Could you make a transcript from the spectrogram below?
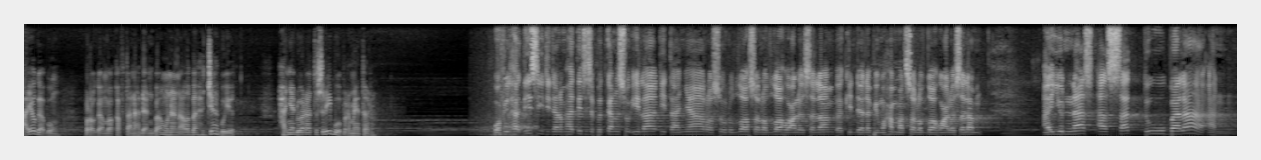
Ayo gabung program wakaf tanah dan bangunan Al-Bahjah Buyut. Hanya 200 ribu per meter. Wafil hadis di dalam hadis disebutkan suila ditanya Rasulullah sallallahu alaihi wasallam baginda Nabi Muhammad sallallahu alaihi wasallam ayun nas asaddu balaan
